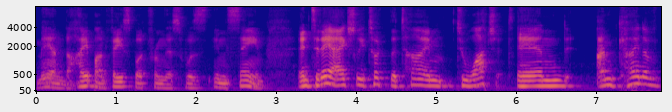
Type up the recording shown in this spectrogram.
man, the hype on Facebook from this was insane. And today I actually took the time to watch it. And I'm kind of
